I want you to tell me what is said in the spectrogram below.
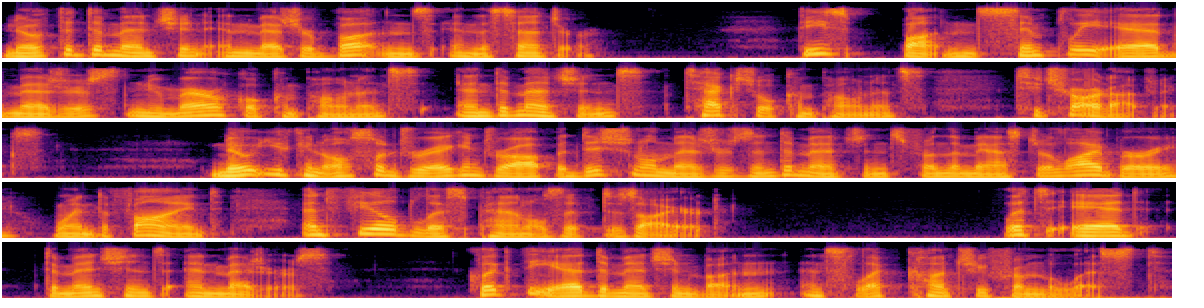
Note the dimension and measure buttons in the center. These buttons simply add measures, numerical components, and dimensions, textual components, to chart objects. Note you can also drag and drop additional measures and dimensions from the master library when defined, and field list panels if desired. Let's add dimensions and measures. Click the Add Dimension button and select Country from the list.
